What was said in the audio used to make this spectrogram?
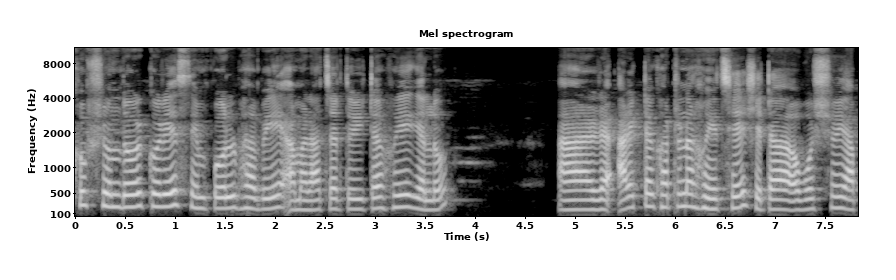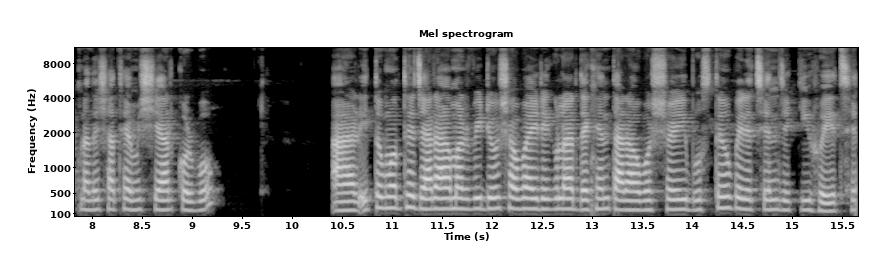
খুব সুন্দর করে সিম্পলভাবে আমার আচার তৈরিটা হয়ে গেল। আর আরেকটা ঘটনা হয়েছে, সেটা অবশ্যই আপনাদের সাথে আমি শেয়ার করব। আর ইতোমধ্যে যারা আমার ভিডিও সবাই রেগুলার দেখেন, তারা অবশ্যই বুঝতেও পেরেছেন যে কি হয়েছে।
